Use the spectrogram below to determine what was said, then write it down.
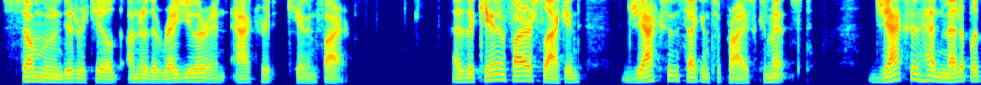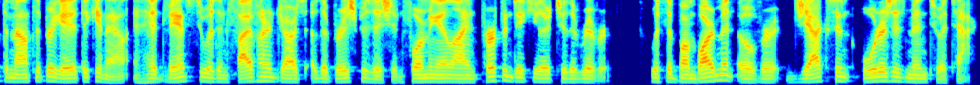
some wounded or killed under the regular and accurate cannon fire. As the cannon fire slackened, Jackson's second surprise commenced. Jackson had met up with the mounted brigade at the canal and had advanced to within 500 yards of the British position, forming a line perpendicular to the river. With the bombardment over, Jackson orders his men to attack.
